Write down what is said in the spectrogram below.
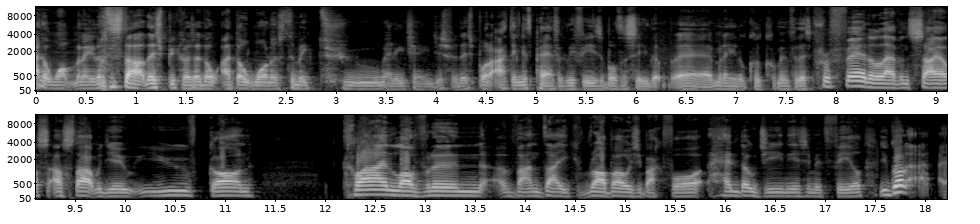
I don't want Moreno to start this because I don't I don't want us to make too many changes for this, but I think it's perfectly feasible to see that uh, Moreno could come in for this. Preferred 11, Siles, I'll start with you. You've gone Clyne, Lovren, Van Dijk, Robbo as your back four, Hendo as your midfield. You've got, uh,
